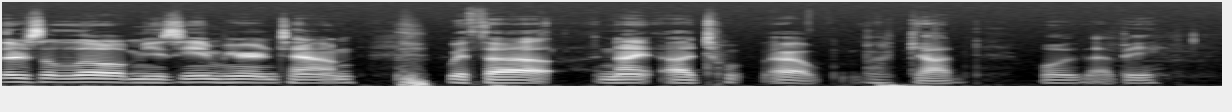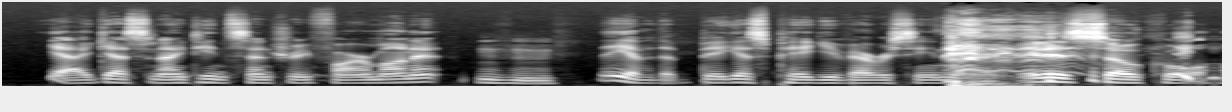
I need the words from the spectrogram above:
there's a little museum here in town with a ni- uh, tw- oh God, what would that be? Yeah, I guess 19th century farm on it. mm-hmm. They have the biggest pig you've ever seen there. it is so cool.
